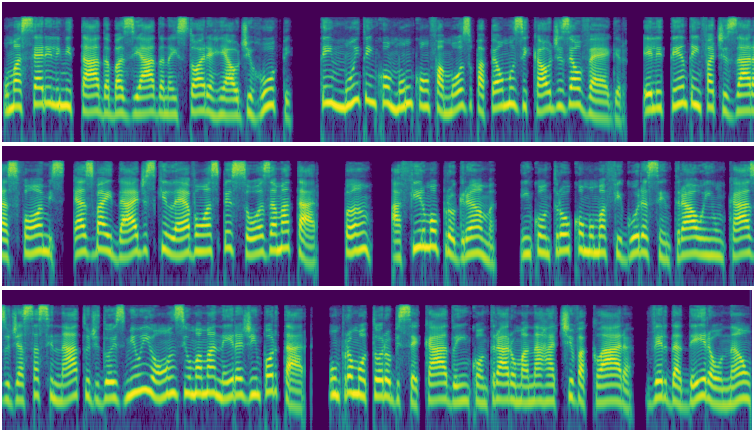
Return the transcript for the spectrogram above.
uma série limitada baseada na história real de Rupp, tem muito em comum com o famoso papel musical de Zellweger. Ele tenta enfatizar as fomes e as vaidades que levam as pessoas a matar. Pan, afirma o programa, encontrou como uma figura central em um caso de assassinato de 2011 uma maneira de importar. Um promotor obcecado em encontrar uma narrativa clara, verdadeira ou não,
